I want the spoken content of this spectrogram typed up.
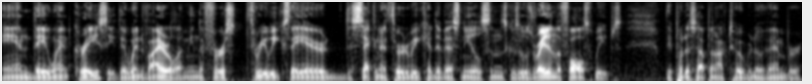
and they went crazy. They went viral. I mean, the first three weeks they aired, the second and third week had the best Nielsen's because it was right in the fall sweeps. They put us up in October, November.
